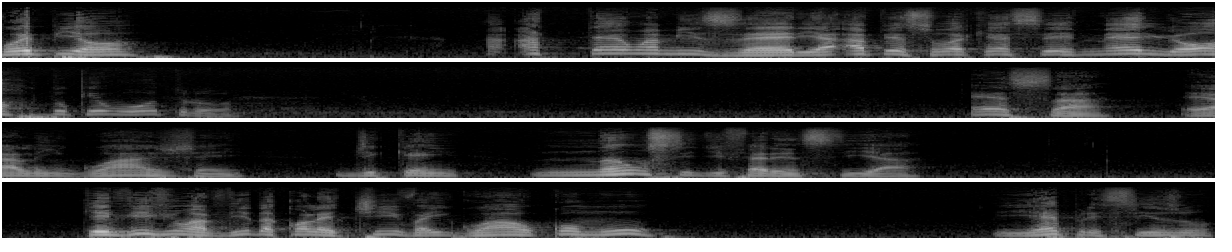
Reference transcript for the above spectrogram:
foi pior. Até uma miséria, a pessoa quer ser melhor do que o outro. Essa é a linguagem de quem não se diferencia. Quem vive uma vida coletiva, igual, comum. E é preciso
